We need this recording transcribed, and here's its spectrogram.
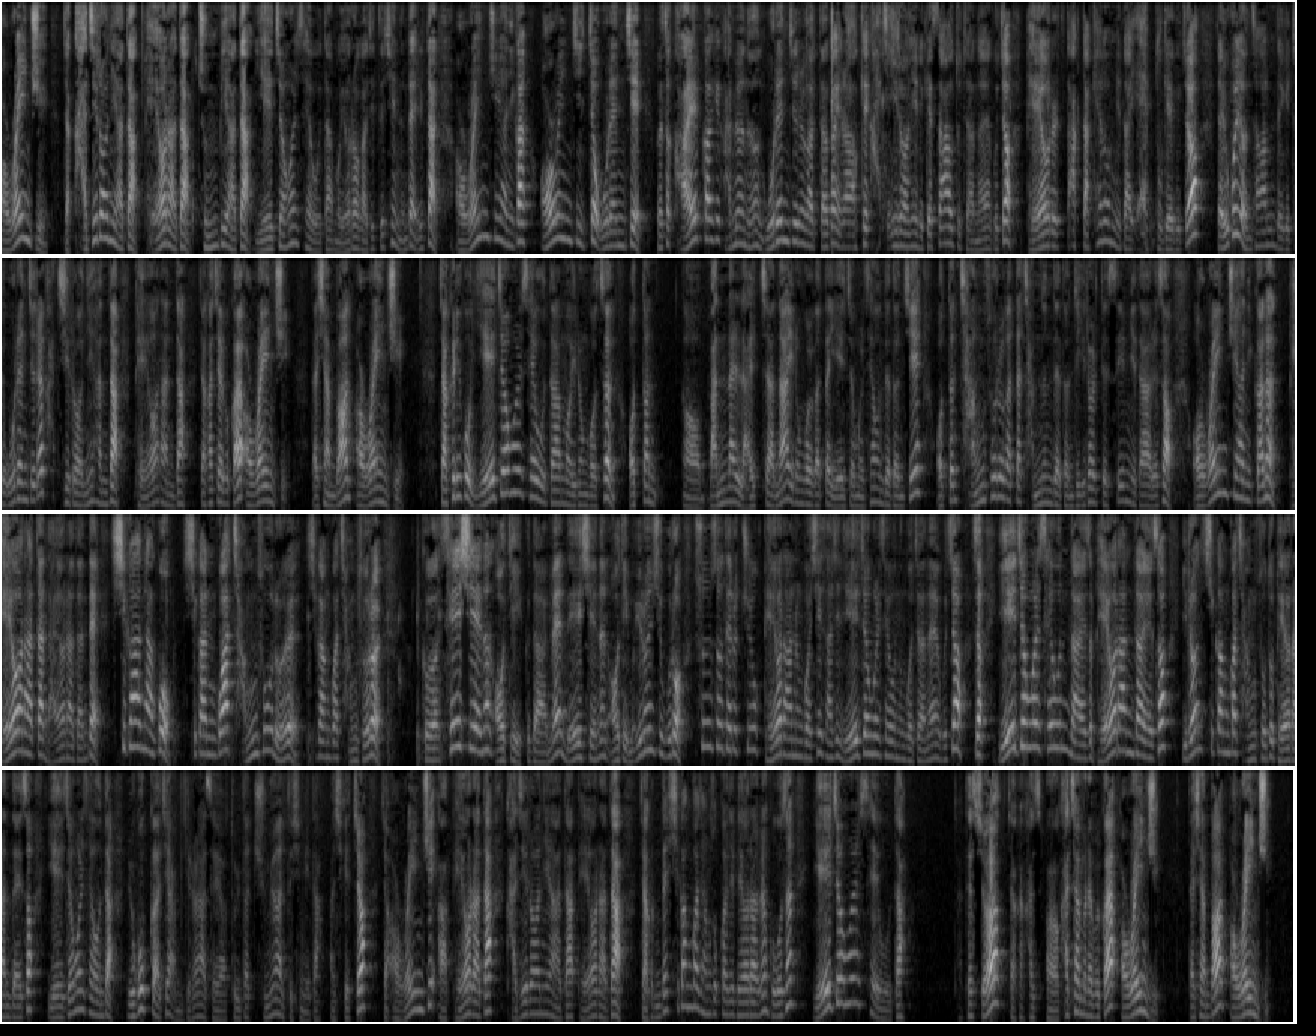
arrange. 자, 가지런히 하다, 배열하다, 준비하다, 예정을 세우다, 뭐 여러 가지 뜻이 있는데, 일단, arrange 하니까, orange 있죠? 오렌지. 그래서 과일 가게 가면은 오렌지를 갖다가 이렇게 가지런히 이렇게 쌓아두잖아요. 그죠? 배열을 딱딱 해놓습니다. 예쁘게. 그죠? 자, 이걸 연상하면 되겠죠. 오렌지를 가지런히 한다, 배열한다. 자, 같이 해볼까요? arrange. 다시 한번, arrange. 자, 그리고 예정을 세우다, 뭐 이런 것은 어떤 어, 만날 날짜나 이런 걸 갖다 예정을 세운다든지 어떤 장소를 갖다 잡는다든지 이럴 때 쓰입니다. 그래서 arrange 하니까는 배열하다 나열하다인데 시간하고 시간과 장소를 시간과 장소를 그 3시에는 어디, 그 다음에 4시에는 어디, 뭐 이런 식으로 순서대로 쭉 배열하는 것이 사실 예정을 세우는 거잖아요. 그죠? 그래서 예정을 세운다 해서 배열한다 해서 이런 시간과 장소도 배열한다 해서 예정을 세운다. 요거까지 암기를 하세요. 둘 다 중요한 뜻입니다. 아시겠죠? 자, arrange, 아, 배열하다, 가지런히 하다, 배열하다. 자, 그런데 시간과 장소까지 배열하면 그것은 예정을 세우다. 자, 됐죠? 자, 같이, 어, 같이 한번 해볼까요? arrange. 다시 한번 arrange.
